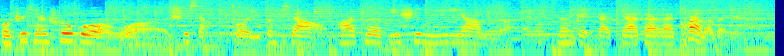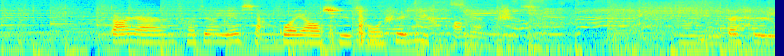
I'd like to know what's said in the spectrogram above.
我之前说过，我是想做一个像华特迪士尼一样的，能给大家带来快乐的人。当然，曾经也想过要去从事艺术方面的事情，嗯，但是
